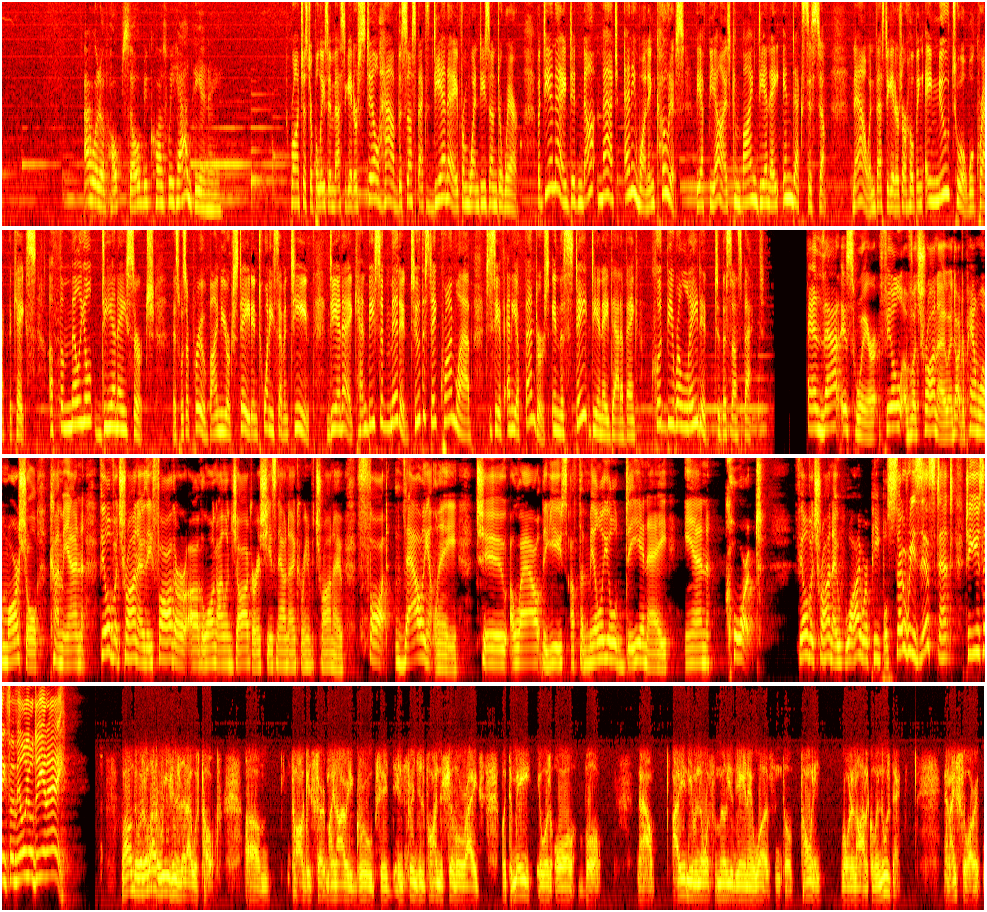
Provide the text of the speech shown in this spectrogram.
I would have hoped so because we had DNA. Rochester police investigators still have the suspect's DNA from Wendy's underwear. But DNA did not match anyone in CODIS, the FBI's combined DNA index system. Now, investigators are hoping a new tool will crack the case a familial DNA search. This was approved by New York State in 2017. DNA can be submitted to the state crime lab to see if any offenders in the state DNA databank could be related to the suspect. And that is where Phil Vetrano and Dr. Pamela Marshall come in. Phil Vetrano, the father of the Long Island jogger, as she is now known, Karina Vetrano, fought valiantly to allow the use of familial DNA in court. Phil Vetrano, why were people so resistant to using familial DNA? Well, there was a lot of reasons that I was told. Um, targets certain minority groups, it infringes upon the civil rights. But to me, it was all bull. Now, I didn't even know what familial DNA was until Tony wrote an article in Newsday. And I saw it,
